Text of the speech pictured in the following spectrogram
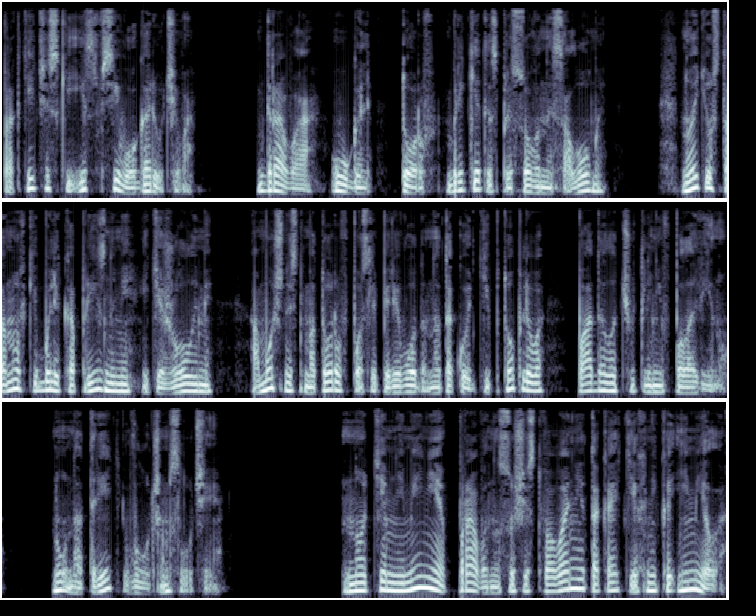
практически из всего горючего. Дрова, уголь, торф, брикеты спрессованной соломы. Но эти установки были капризными и тяжелыми, а мощность моторов после перевода на такой тип топлива падала чуть ли не в половину. Ну, на треть в лучшем случае. Но, тем не менее, право на существование такая техника имела.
